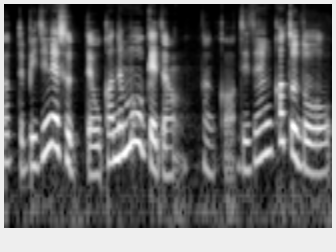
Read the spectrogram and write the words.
だってビジネスってお金儲けじゃん。なんか、慈善活動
